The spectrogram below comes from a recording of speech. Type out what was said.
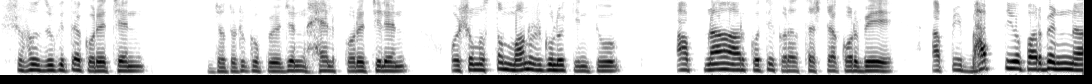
সহযোগিতা করেছেন, যতটুকু প্রয়োজন হেল্প করেছিলেন, ওই সমস্ত মানুষগুলো কিন্তু আপনার ক্ষতি করার চেষ্টা করবে। আপনি ভাবতেও পারবেন না,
